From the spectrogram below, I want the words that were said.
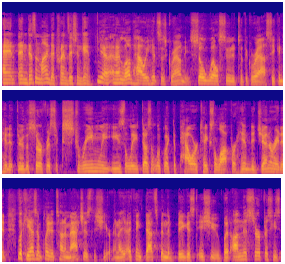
and, and doesn't mind that transition game. Yeah, and I love how he hits his ground. He's so well suited to the grass. He can hit it through the surface extremely easily. Doesn't look like the power takes a lot for him to generate it. Look, he hasn't played a ton of matches this year, and I, I think that's been the biggest issue. But on this surface, he's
